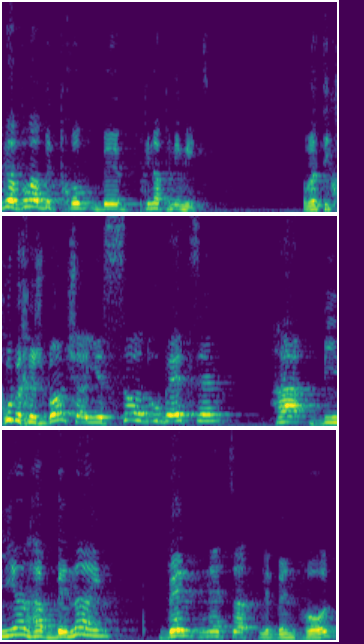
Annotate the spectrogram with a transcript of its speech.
גבוה בתחום, בבחינה פנימית. אבל תיקחו בחשבון שהיסוד הוא בעצם הבניין הביניים בין נצח לבין הוד,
